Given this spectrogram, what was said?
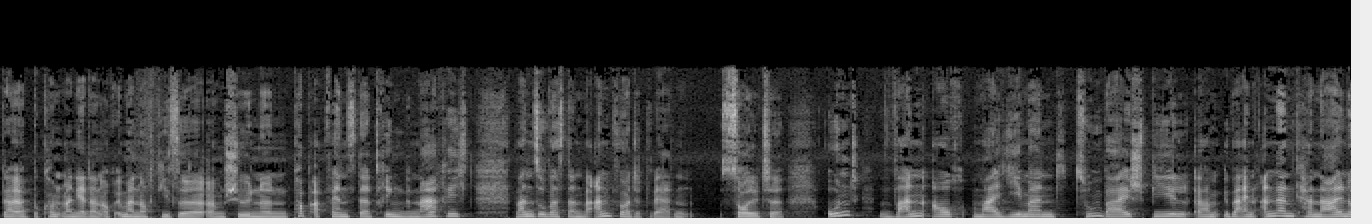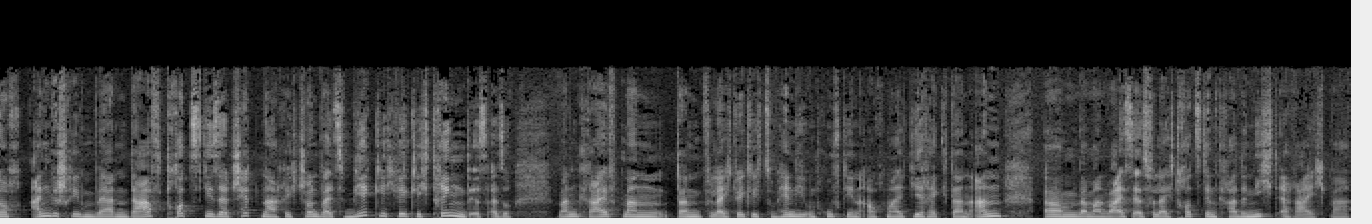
Da bekommt man ja dann auch immer noch diese ähm, schönen Pop-up-Fenster, dringende Nachricht, wann sowas dann beantwortet werden sollte und wann auch mal jemand zum Beispiel ähm, über einen anderen Kanal noch angeschrieben werden darf, trotz dieser Chatnachricht schon, weil es wirklich, wirklich dringend ist. Also wann greift man dann vielleicht wirklich zum Handy und ruft ihn auch mal direkt dann an, ähm, wenn man weiß, er ist vielleicht trotzdem gerade nicht erreichbar.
